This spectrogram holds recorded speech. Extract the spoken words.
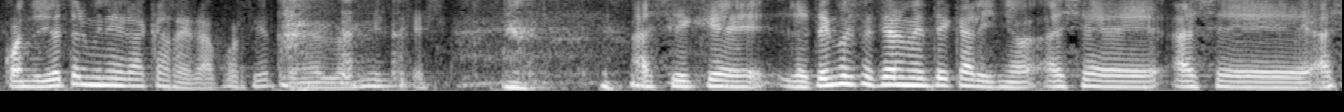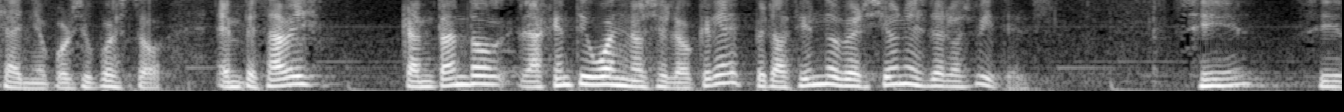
cuando yo terminé la carrera, por cierto, en el 2003. Así que le tengo especialmente cariño a ese, a ese, a ese año, por supuesto. Empezabais cantando, la gente igual no se lo cree, pero haciendo versiones de los Beatles. Sí, sí.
